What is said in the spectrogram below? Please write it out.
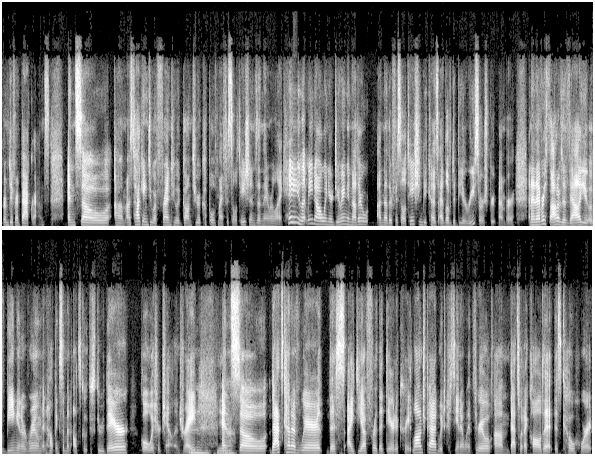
from different backgrounds and so um, i was talking to a friend who had gone through a couple of my facilitations and they were like hey let me know when you're doing another another facilitation because i'd love to be a resource group member and i never thought of the value of being in a room and helping someone else go through their goal wish or challenge right? Mm, yeah. and so that's kind of where this idea for the dare to create launchpad which christina went through um, that's what i called it this cohort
